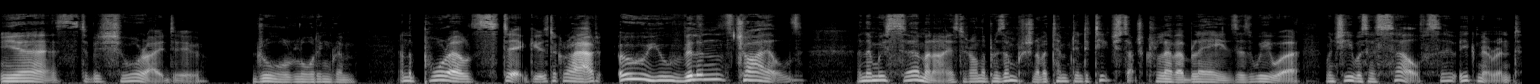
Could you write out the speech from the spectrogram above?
Yes, to be sure I do, drawled Lord Ingram, and the poor old stick used to cry out, Oh, you villain's child! and then we sermonized her on the presumption of attempting to teach such clever blades as we were, when she was herself so ignorant.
